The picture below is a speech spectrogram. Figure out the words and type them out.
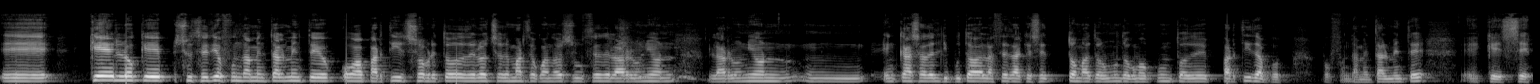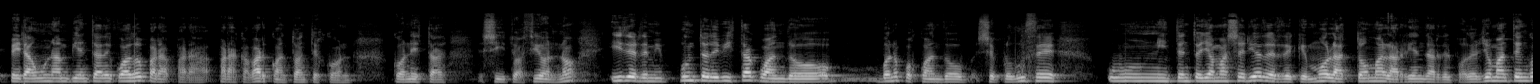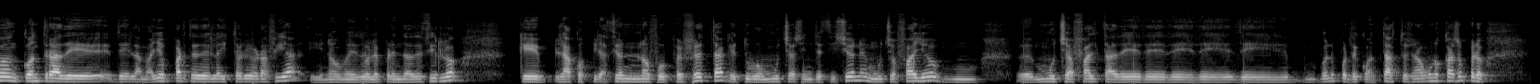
Eh, ¿Qué es lo que sucedió fundamentalmente o a partir sobre todo del 8 de marzo cuando sucede la reunión, la reunión mm, en casa del diputado de la CEDA que se toma todo el mundo como punto de partida? Pues, pues fundamentalmente eh, que se espera un ambiente adecuado para, para, para acabar cuanto antes con, con esta situación. ¿no? Y desde mi punto de vista, cuando, bueno, pues cuando se produce un intento ya más serio desde que Mola toma las riendas del poder. Yo mantengo en contra de, la mayor parte de la historiografía, y no me duele prenda decirlo, que la conspiración no fue perfecta, que tuvo muchas indecisiones, muchos fallos, mm, eh, mucha falta de, de, bueno, pues de contactos en algunos casos, pero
